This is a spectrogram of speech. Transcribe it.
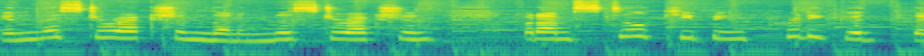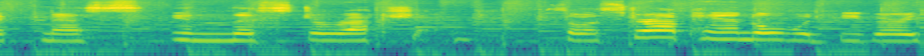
in this direction than in this direction, but I'm still keeping pretty good thickness in this direction. So a strap handle would be very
